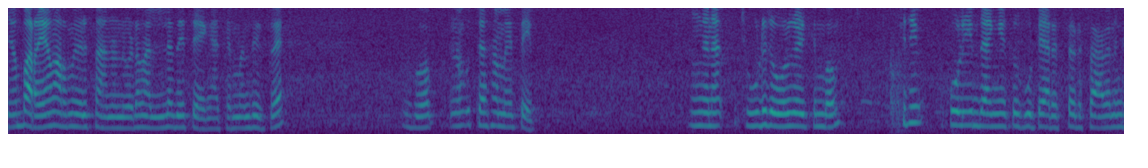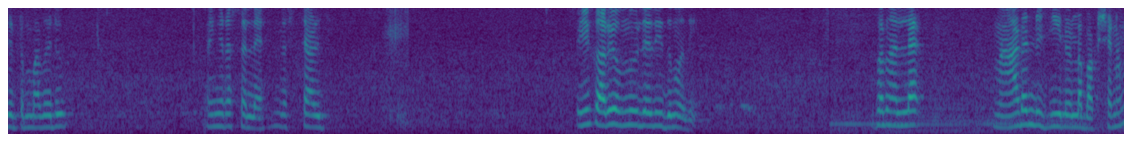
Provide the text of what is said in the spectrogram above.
ഞാൻ പറയാൻ മറന്ന ഒരു സാധനമാണ്. ഇവിടെ നല്ലത് തേങ്ങാ ചമ്മന്തി ഇട്ട്. അപ്പോൾ ഉച്ച സമയത്തെ ഇങ്ങനെ ചൂട് ചോറ് കഴിക്കുമ്പം ഇച്ചിരി പുളിയും തേങ്ങയൊക്കെ കൂട്ടി അരച്ച ഒരു സാധനം കിട്ടുമ്പോൾ അതൊരു ഭയങ്കര രസമല്ലേ നെസ്റ്റാൾജി ഈ കറി ഒന്നുമില്ലാതെ ഇത് മതി. അപ്പോൾ നല്ല നാടൻ രുചിയിലുള്ള ഭക്ഷണം.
